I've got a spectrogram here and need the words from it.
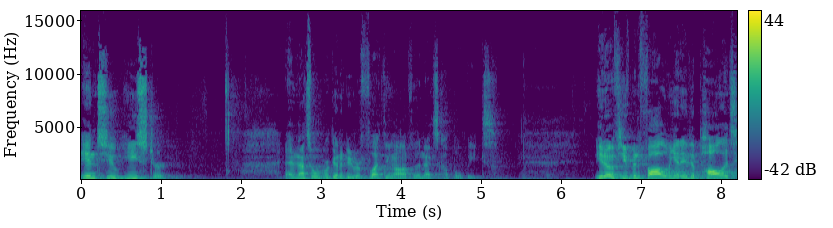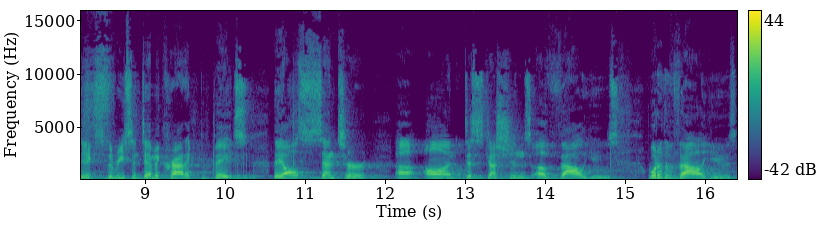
into Easter. And that's what we're going to be reflecting on for the next couple weeks. You know, if you've been following any of the politics, the recent Democratic debates, they all center uh, on discussions of values. What are the values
